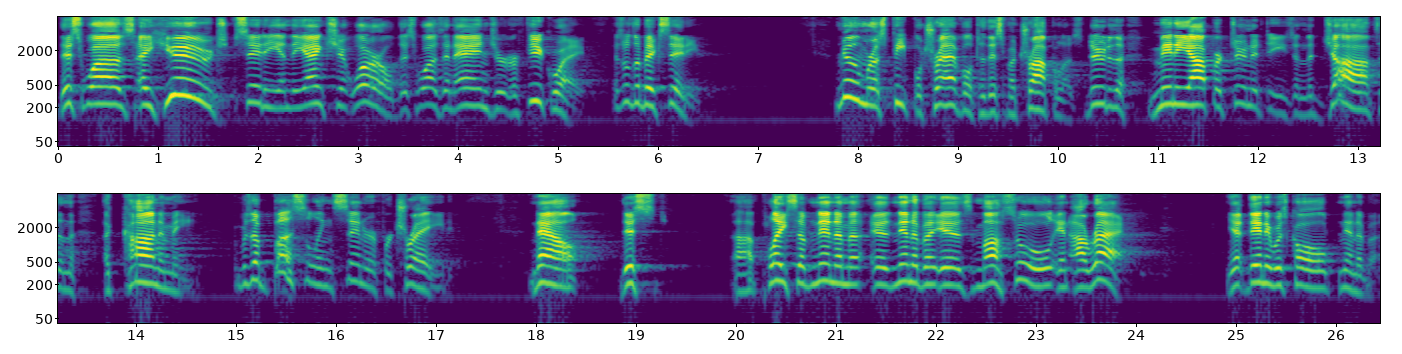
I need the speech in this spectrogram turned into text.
this was a huge city in the ancient world. This wasn't Angier or Fuquay. This was a big city. Numerous people traveled to this metropolis due to the many opportunities and the jobs and the economy. It was a bustling center for trade. Now, this uh, place of Nineveh, uh, Nineveh is Mosul in Iraq. Yet then it was called Nineveh.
